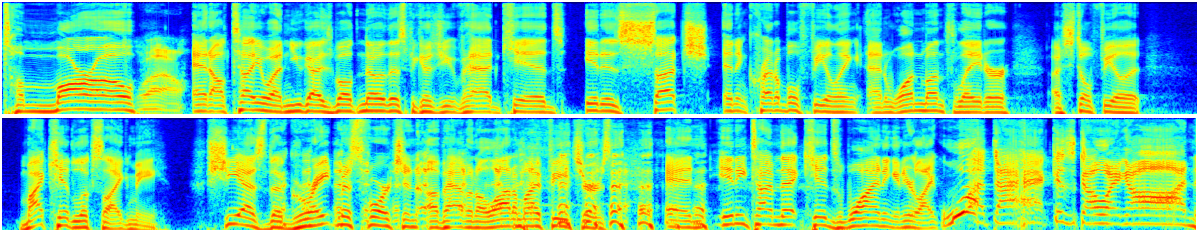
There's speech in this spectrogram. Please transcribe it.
tomorrow. Wow. And I'll tell you what, and you guys both know this because you've had kids. It is such an incredible feeling. And one month later, I still feel it. My kid looks like me. She has the great misfortune of having a lot of my features. And anytime that kid's whining and you're like, what the heck is going on?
